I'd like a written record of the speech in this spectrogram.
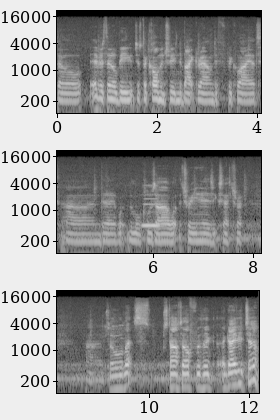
So everything will be just a commentary in the background if required and uh, what the locals are, what the train is etc. Uh, so let's start off with a, a guided tour.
